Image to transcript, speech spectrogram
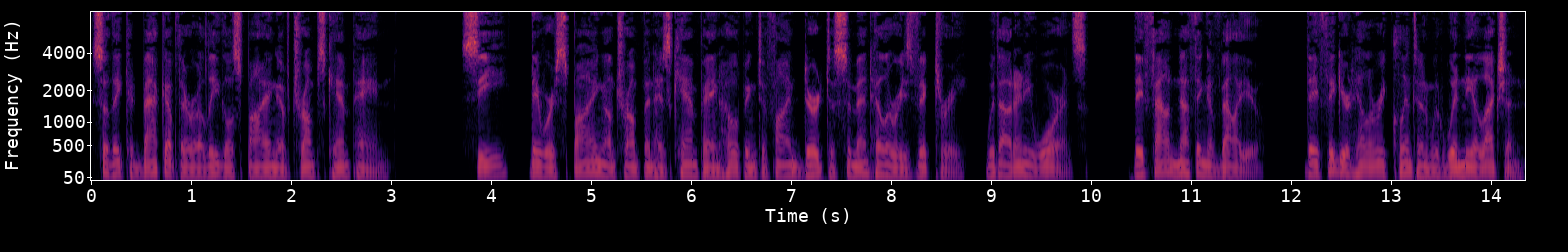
so they could back up their illegal spying of Trump's campaign. See, they were spying on Trump and his campaign hoping to find dirt to cement Hillary's victory, without any warrants. They found nothing of value. They figured Hillary Clinton would win the election,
